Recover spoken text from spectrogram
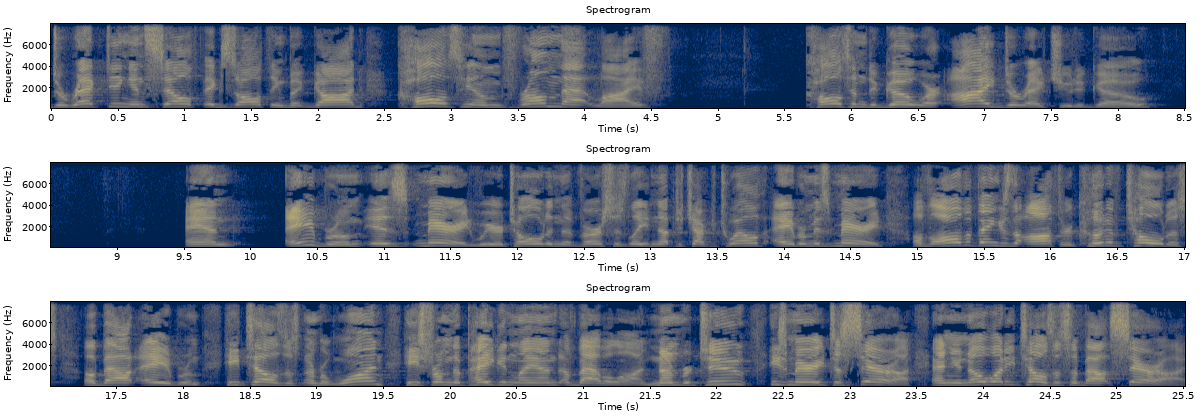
directing, and self exalting, but God calls him from that life, calls him to go where I direct you to go. And Abram is married. We are told in the verses leading up to chapter 12, Abram is married. Of all the things the author could have told us about Abram, he tells us number one, he's from the pagan land of Babylon. Number two, he's married to Sarai. And you know what he tells us about Sarai?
